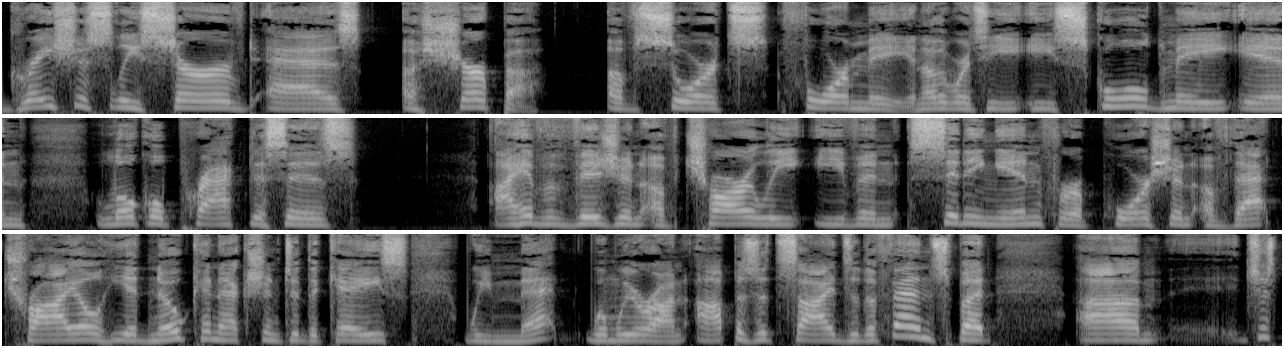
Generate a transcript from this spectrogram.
graciously served as a Sherpa of sorts for me. In other words, he, he schooled me in local practices. I have a vision of Charlie even sitting in for a portion of that trial. He had no connection to the case. We met when we were on opposite sides of the fence, but um, just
